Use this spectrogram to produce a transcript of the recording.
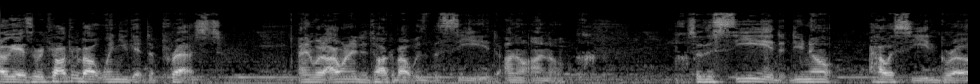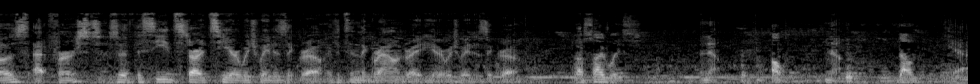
Okay, so we're talking about when you get depressed. And what I wanted to talk about was the seed. Ano ano. So the seed, do you know how a seed grows at first? So if the seed starts here, which way does it grow? If it's in the ground right here, which way does it grow? Uh, sideways. No. Up. No. Down. Yeah.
